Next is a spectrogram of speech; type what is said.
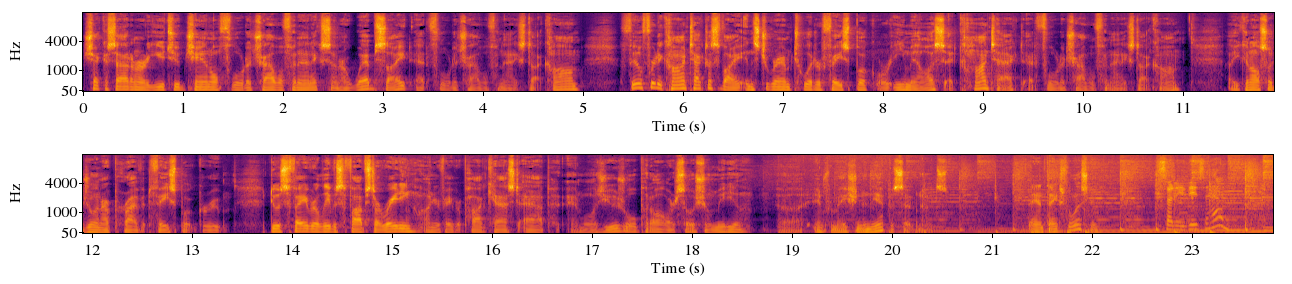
Check us out on our YouTube channel, Florida Travel Fanatics, and our website at floridatravelfanatics.com. Feel free to contact us via Instagram, Twitter, Facebook, or email us at contact at floridatravelfanatics.com. Uh, you can also join our private Facebook group. Do us a favor, leave us a five star rating on your favorite podcast app, and we'll, as usual, put all our social media uh, information in the episode notes. And thanks for listening. Sunny days ahead.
